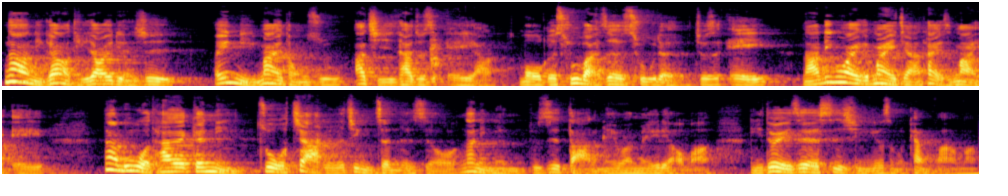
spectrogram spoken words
那你刚刚有提到一点是，哎，你卖童书啊，其实它就是 A 啊，某个出版社出的就是 A，然后另外一个卖家他也是卖 A。那如果他在跟你做价格竞争的时候，那你们不是打得没完没了吗？你对于这个事情有什么看法吗？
